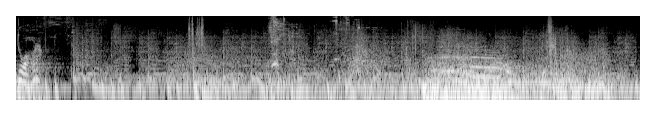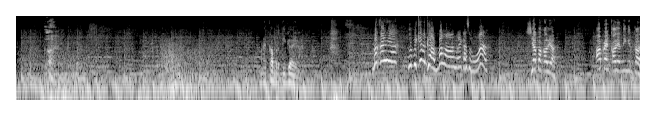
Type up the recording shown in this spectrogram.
Dua orang. Mereka bertiga ya. Makanya, lu pikir gampang lawan mereka semua? Siapa kalian? Apa yang kalian inginkan?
